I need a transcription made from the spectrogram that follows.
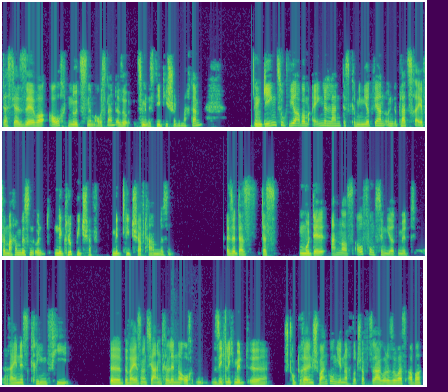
das ja selber auch nutzen im Ausland, also zumindest die, die schon gemacht haben. Im Gegenzug wir aber im eigenen Land diskriminiert werden und eine Platzreife machen müssen und eine Clubmitgliedschaft Mitgliedschaft haben müssen also dass das Modell anders auch funktioniert mit reines Greenvieh, äh, beweisen uns ja andere Länder auch sicherlich mit äh, strukturellen Schwankungen, je nach Wirtschaftslage oder sowas, aber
